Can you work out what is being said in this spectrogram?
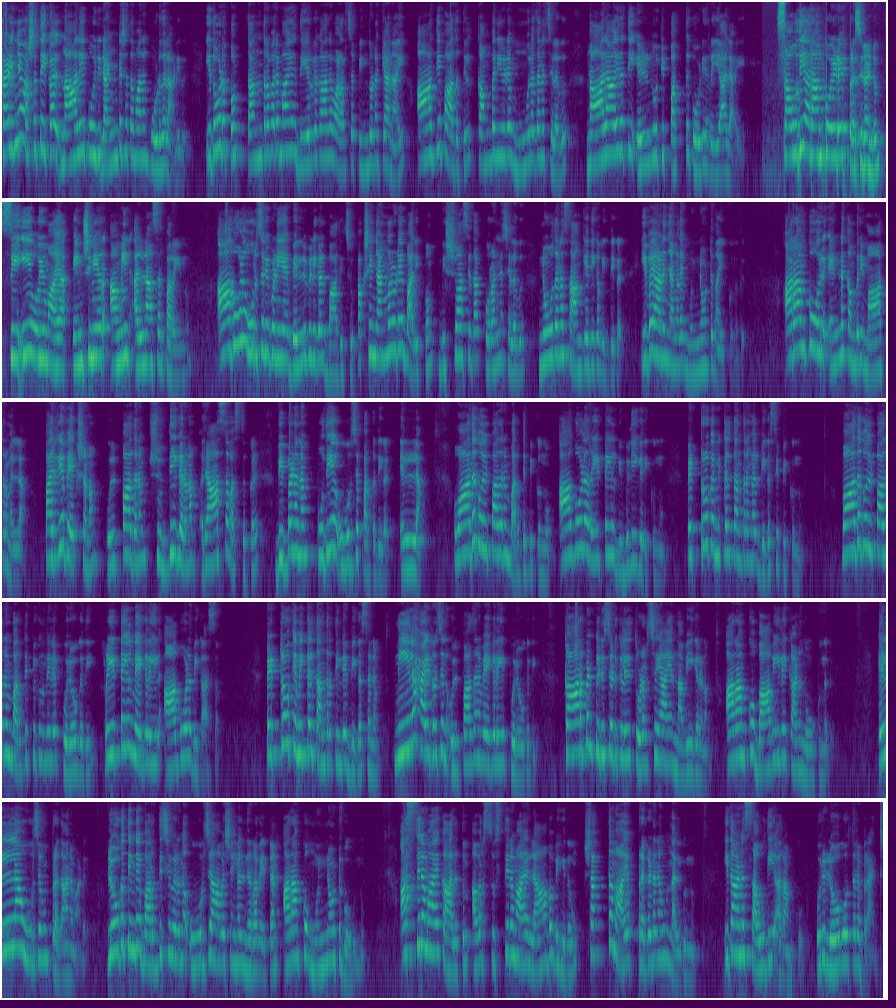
കഴിഞ്ഞ വർഷത്തേക്കാൾ നാല് പോയിന്റ് രണ്ട് ശതമാനം കൂടുതലാണിത്. ഇതോടൊപ്പം തന്ത്രപരമായ ദീർഘകാല വളർച്ച പിന്തുണയ്ക്കാനായി ആദ്യ പാദത്തിൽ കമ്പനിയുടെ മൂലധന ചെലവ് നാലായിരത്തി എഴുന്നൂറ്റി പത്ത് കോടി റിയാലായി. സൗദി അറാംകോയുടെ പ്രസിഡന്റും സിഇഒയുമായ എഞ്ചിനീയർ അമീൻ അൽനാസർ പറയുന്നു ആഗോള ഊർജ വിപണിയെ വെല്ലുവിളികൾ ബാധിച്ചു പക്ഷേ ഞങ്ങളുടെ വലിപ്പം വിശ്വാസ്യത കുറഞ്ഞ ചെലവ് നൂതന സാങ്കേതിക വിദ്യകൾ ഇവയാണ് ഞങ്ങളെ മുന്നോട്ട് നയിക്കുന്നത്. അറാംകോ ഒരു എണ്ണ കമ്പനി മാത്രമല്ല പര്യവേക്ഷണം ഉൽപാദനം ശുദ്ധീകരണം രാസവസ്തുക്കൾ വിപണനം പുതിയ ഊർജ പദ്ധതികൾ എല്ലാം വാതകോൽപാദനം വർദ്ധിപ്പിക്കുന്നു ആഗോള റീറ്റെയിൽ വിപുലീകരിക്കുന്നു പെട്രോ കെമിക്കൽ തന്ത്രങ്ങൾ വികസിപ്പിക്കുന്നു. വാതകോൽപാദനം വർദ്ധിപ്പിക്കുന്നതിലെ പുരോഗതി റീറ്റെയിൽ മേഖലയിൽ ആഗോള വികാസം. പെട്രോ കെമിക്കൽ തന്ത്രത്തിന്റെ വികസനം നീല ഹൈഡ്രജൻ ഉൽപാദന മേഖലയിൽ പുരോഗതി. കാർബൺ പിടിച്ചെടുക്കലിൽ തുടർച്ചയായ നവീകരണം അറാംകോ ഭാവിയിലേക്കാണ് നോക്കുന്നത്. എല്ലാ ഊർജവും പ്രധാനമാണ്. ലോകത്തിന്റെ വർദ്ധിച്ചു വരുന്ന ഊർജ ആവശ്യങ്ങൾ നിറവേറ്റാൻ അറാംകോ മുന്നോട്ട് പോകുന്നു. അസ്ഥിരമായ കാലത്തും അവർ സുസ്ഥിരമായ ലാഭവിഹിതവും ശക്തമായ പ്രകടനവും നൽകുന്നു. ഇതാണ് സൗദി അറാംകോ ഒരു ലോകോത്തര ബ്രാൻഡ്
